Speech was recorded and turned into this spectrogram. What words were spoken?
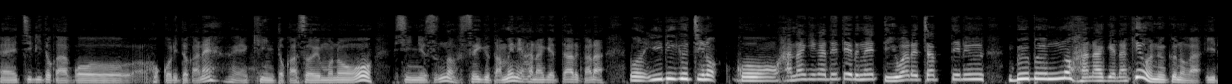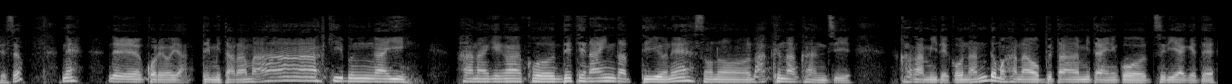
えー、塵とかこう、埃とかね、えー菌とかそういうものを侵入するのを防ぐために鼻毛ってあるから、この入り口の、こう、鼻毛が出てるねって言われちゃってる部分の鼻毛だけを抜くのがいいですよ。ね。で、これをやってみたら、まあ、気分がいい。鼻毛がこう出てないんだっていうね、その楽な感じ。鏡でこう何度も鼻を豚みたいにこう吊り上げて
